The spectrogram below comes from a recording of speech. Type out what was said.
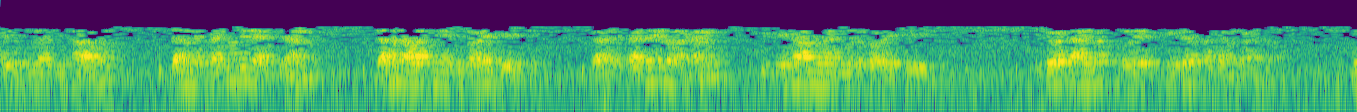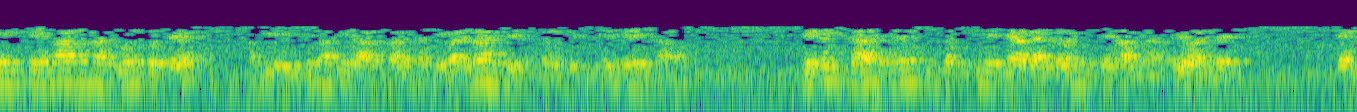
දෙක තුනක් විහාර ධර්ම පැටලෙන්නේ නැත්නම් ධර්ම අවශ්‍ය නැති බවයි තේරෙන්නේ. ධර්ම පැටලෙනවා නම් ඉතේහාම දුර බවයි තේරෙන්නේ. ඒකට ආයමත් මොලේ කියලා පටන් ගන්නවා. මේ ඉතේහාම දුරනකොට අපි විශේෂ අපි ආකාරයකට වඩනවා කියන්නේ නමුත් ඒක දෙන්නේ ඒක නිසා එතන සිද්ධ කිසිම දෙයක් ගන්න ඕනේ මේවා වෙන ඒවල දැන්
